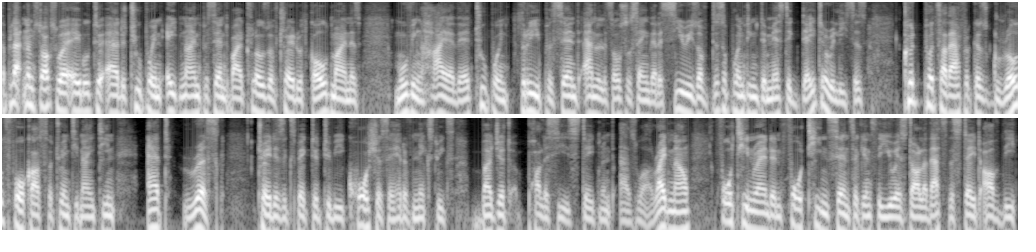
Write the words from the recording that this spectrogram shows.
the platinum stocks were able to add 2.89% by close of trade with gold miners moving higher there 2.3%. Analysts also saying that a series of disappointing domestic data releases could put South Africa's growth forecast for 2019 at risk. Trade is expected to be cautious ahead of next week's budget policy statement as well. Right now, 14 rand and 14 cents against the US dollar. That's the state of the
